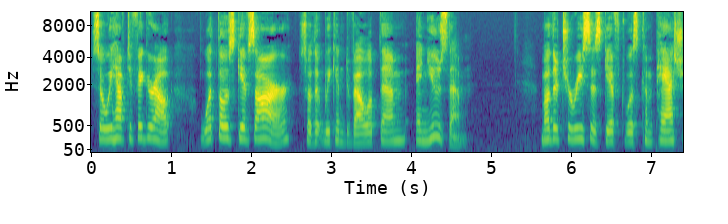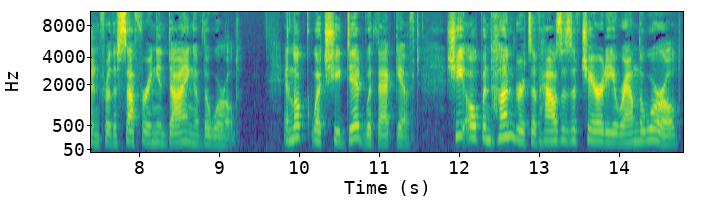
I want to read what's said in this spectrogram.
So we have to figure out what those gifts are so that we can develop them and use them. Mother Teresa's gift was compassion for the suffering and dying of the world. And look what she did with that gift. She opened hundreds of houses of charity around the world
